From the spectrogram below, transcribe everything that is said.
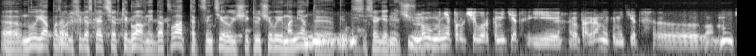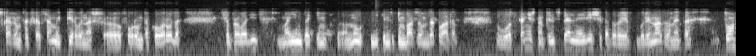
ну, я позволю себе сказать, все-таки главный доклад, акцентирующий ключевые моменты, Сергей Дмитриевич. Ну, мне поручил оргкомитет и программный комитет, ну, скажем так сказать, самый первый наш Э, форум такого рода сопроводить моим таким, ну, неким таким базовым докладом. Вот. Конечно, принципиальные вещи, которые были названы, это то,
